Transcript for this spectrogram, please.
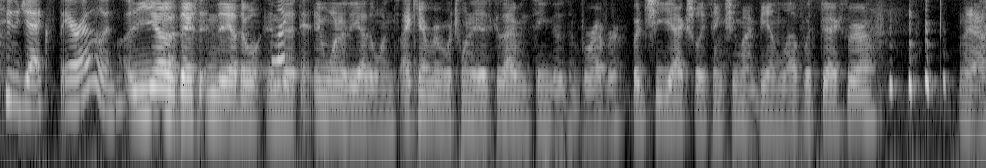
to Jack Sparrow, and Uh, You know, there's in the other in the in one of the other ones. I can't remember which one it is because I haven't seen those in forever. But she actually thinks she might be in love with Jack Sparrow. yeah,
